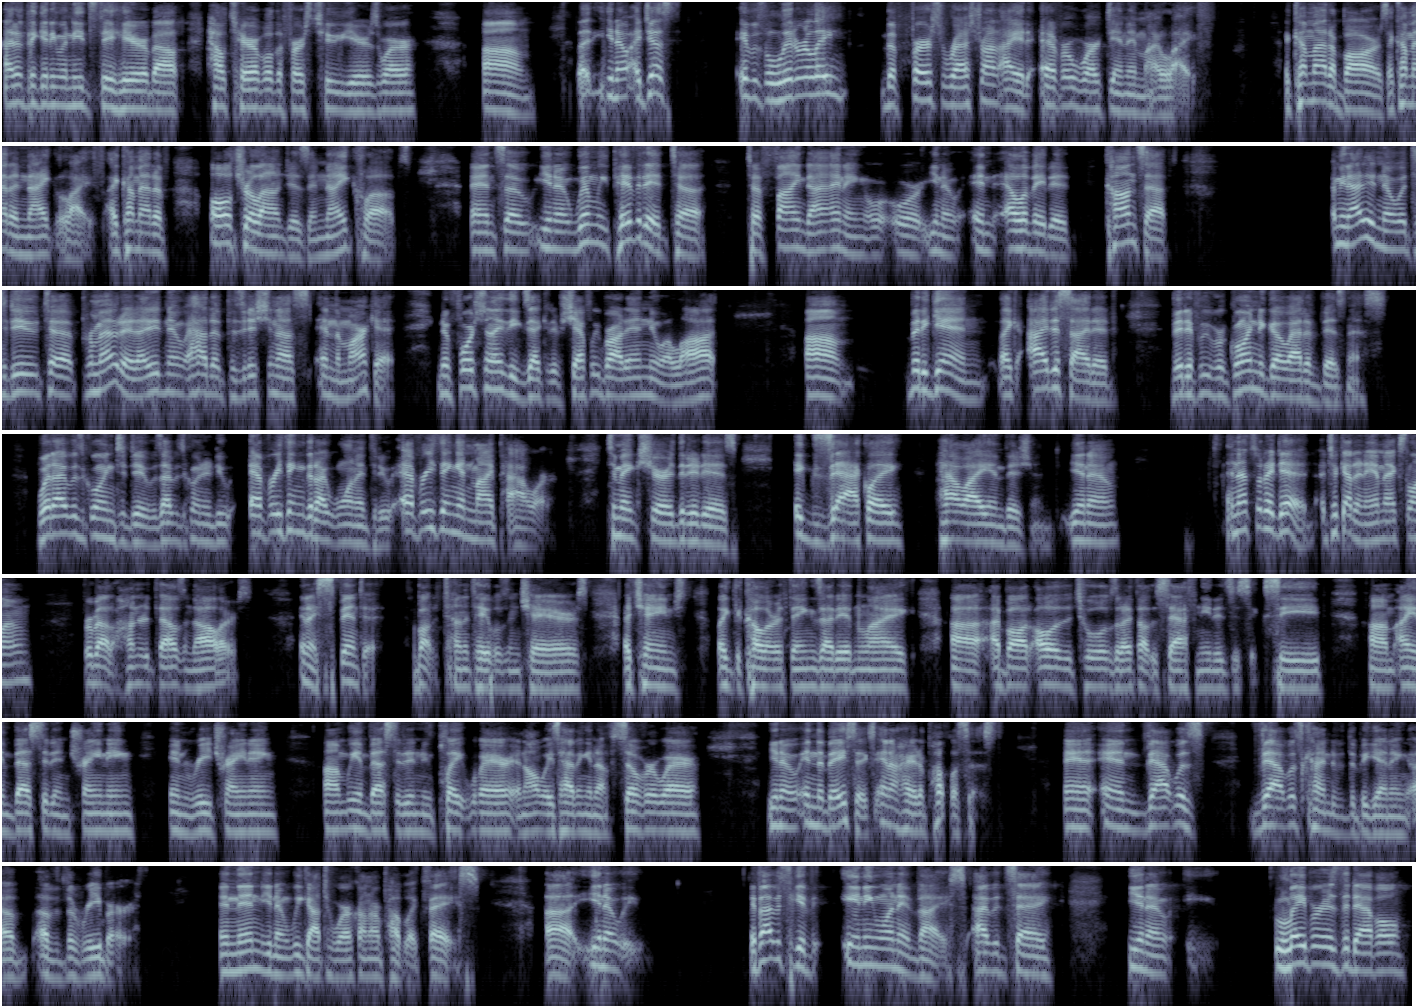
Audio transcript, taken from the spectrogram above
I don't think anyone needs to hear about how terrible the first two years were. Um, but you know, I just it was literally the first restaurant I had ever worked in in my life. I come out of bars, I come out of nightlife, I come out of ultra lounges and nightclubs. And so, you know, when we pivoted to to fine dining or, or you know, an elevated concept, I mean, I didn't know what to do to promote it. I didn't know how to position us in the market. You know, fortunately, the executive chef we brought in knew a lot. Um, but again, like I decided that if we were going to go out of business, what I was going to do was I was going to do everything that I wanted to do, everything in my power to make sure that it is exactly how I envisioned, you know? And that's what I did. I took out an Amex loan for about a hundred thousand dollars, and I spent it. I bought a ton of tables and chairs. I changed like the color of things I didn't like. Uh, I bought all of the tools that I thought the staff needed to succeed. Um, I invested in training, in retraining. Um, we invested in new plateware and always having enough silverware, you know, in the basics. And I hired a publicist, and and that was that was kind of the beginning of of the rebirth and then you know we got to work on our public face uh, you know if i was to give anyone advice i would say you know labor is the devil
